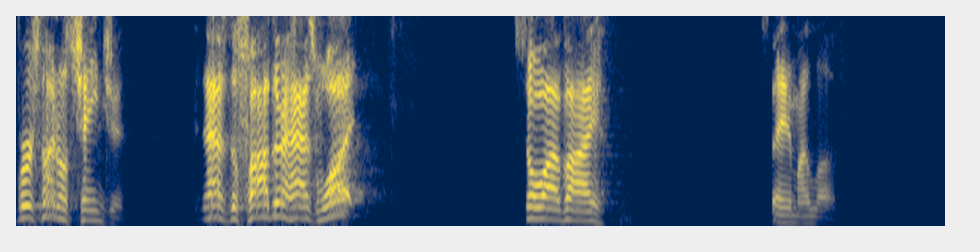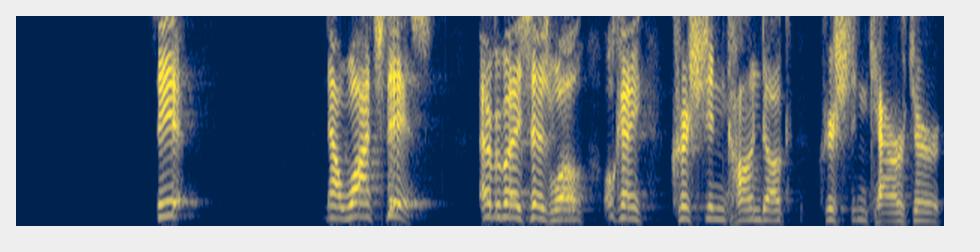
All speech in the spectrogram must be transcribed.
Verse 9 will change it. And as the Father has what? So have I. Stay in my love. See it? Now, watch this. Everybody says, well, okay, Christian conduct, Christian character,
